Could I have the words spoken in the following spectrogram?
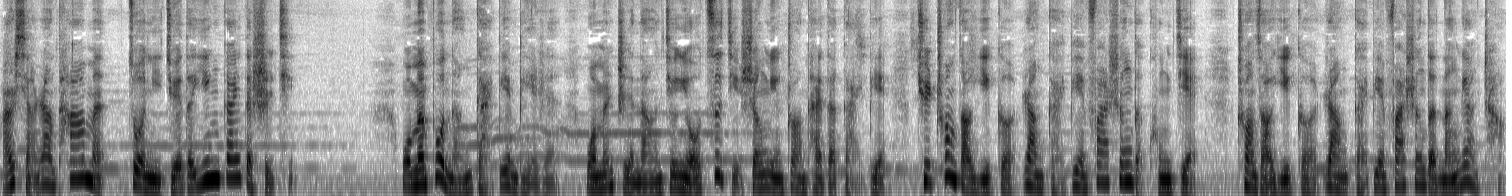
而想让他们做你觉得应该的事情。我们不能改变别人，我们只能经由自己生命状态的改变，去创造一个让改变发生的空间，创造一个让改变发生的能量场。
